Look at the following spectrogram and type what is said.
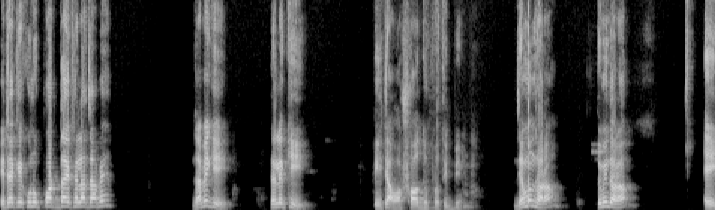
এটাকে কোনো পর্দায় ফেলা যাবে? যাবে কি? তাহলে কি? এইটা অসৎ প্রতিবিম্ব। যেমন ধরো, তুমি ধরো, এই,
